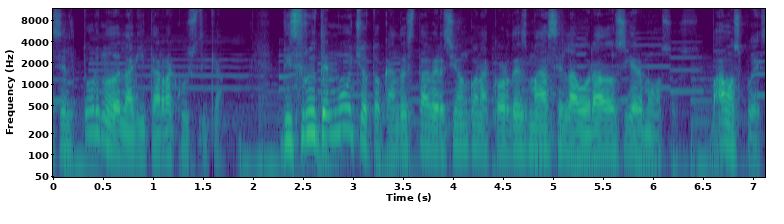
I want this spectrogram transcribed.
Es el turno de la guitarra acústica. Disfruten mucho tocando esta versión con acordes más elaborados y hermosos. Vamos pues.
